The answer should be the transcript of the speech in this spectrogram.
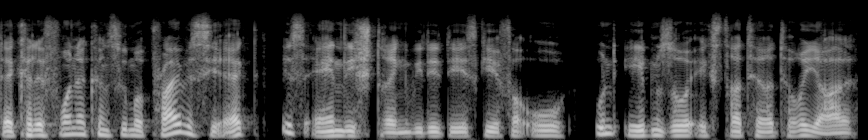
Der California Consumer Privacy Act ist ähnlich streng wie die DSGVO und ebenso extraterritorial.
